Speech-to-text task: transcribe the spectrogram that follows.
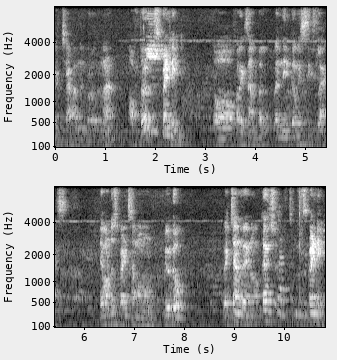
ವೆಚ್ಚ ಆದ್ಮೇಲೆ ಬರೋದನ್ನ after spending for example when income is six lakhs they want to spend some amount due to ವೆಚ್ಚ ಅಂದ್ರೆ ಏನು? ಖರ್ಚು. Spending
